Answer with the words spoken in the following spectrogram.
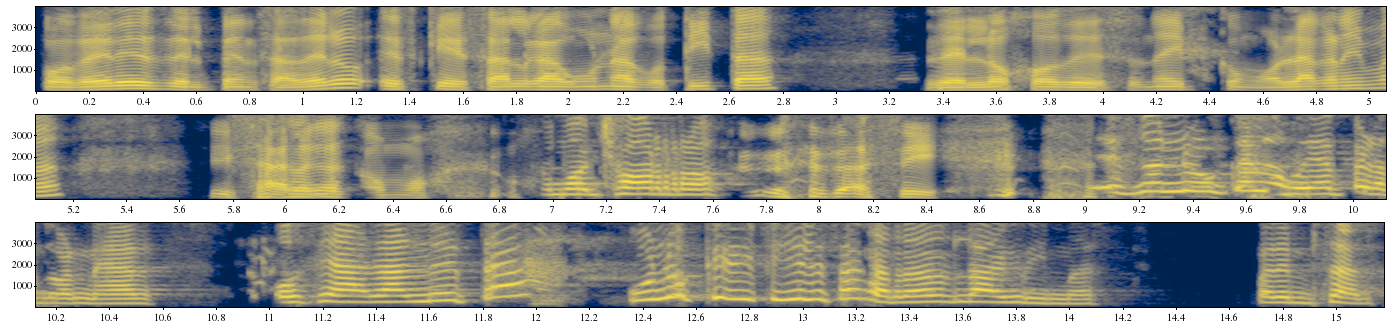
poderes del pensadero es que salga una gotita del ojo de Snape como lágrima y salga como Como chorro. así. Eso nunca lo voy a perdonar. O sea, la neta, uno, qué difícil es agarrar lágrimas. Para empezar.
